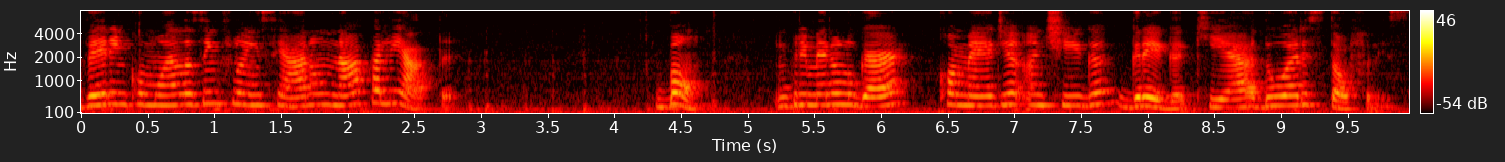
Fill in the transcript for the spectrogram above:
verem como elas influenciaram na paliata. Bom, em primeiro lugar, comédia antiga grega, que é a do Aristófanes.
